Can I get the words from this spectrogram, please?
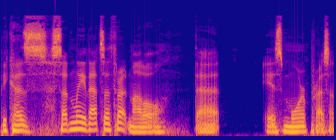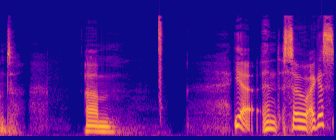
Because suddenly that's a threat model that is more present. Um, yeah, and so I guess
